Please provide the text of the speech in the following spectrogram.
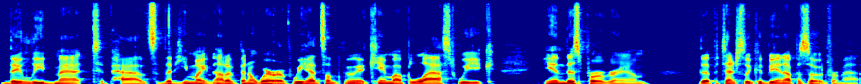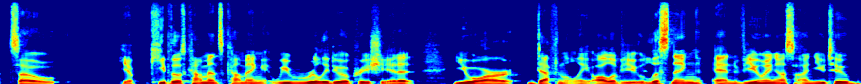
they lead Matt to paths that he might not have been aware of. We had something that came up last week in this program that potentially could be an episode for Matt. So Yep. Keep those comments coming. We really do appreciate it. You are definitely, all of you listening and viewing us on YouTube,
